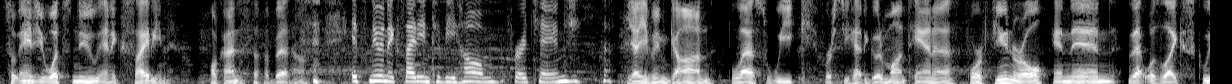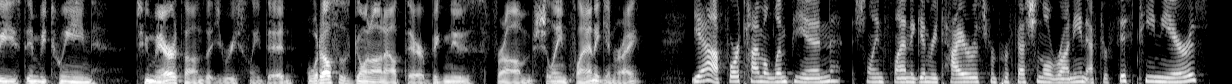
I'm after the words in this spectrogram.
So, Angie, what's new and exciting? All kinds of stuff, I bet, huh? it's new and exciting to be home for a change. yeah, you've been gone last week. First, you had to go to Montana for a funeral, and then that was like squeezed in between two marathons that you recently did. What else is going on out there? Big news from Shalane Flanagan, right? Yeah, four time Olympian Shalane Flanagan retires from professional running after 15 years.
